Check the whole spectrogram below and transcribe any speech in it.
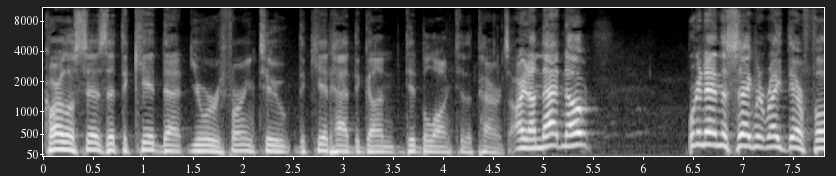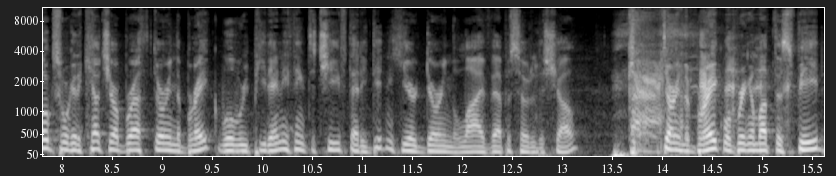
Carlos says that the kid that you were referring to, the kid had the gun, did belong to the parents. All right, on that note, we're going to end the segment right there, folks. We're going to catch our breath during the break. We'll repeat anything to Chief that he didn't hear during the live episode of the show. during the break, we'll bring him up to speed.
